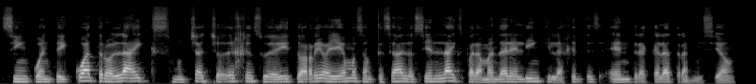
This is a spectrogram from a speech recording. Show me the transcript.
54 likes, muchachos. Dejen su dedito arriba. Lleguemos, aunque sea a los 100 likes, para mandar el link y la gente entre acá a la transmisión.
